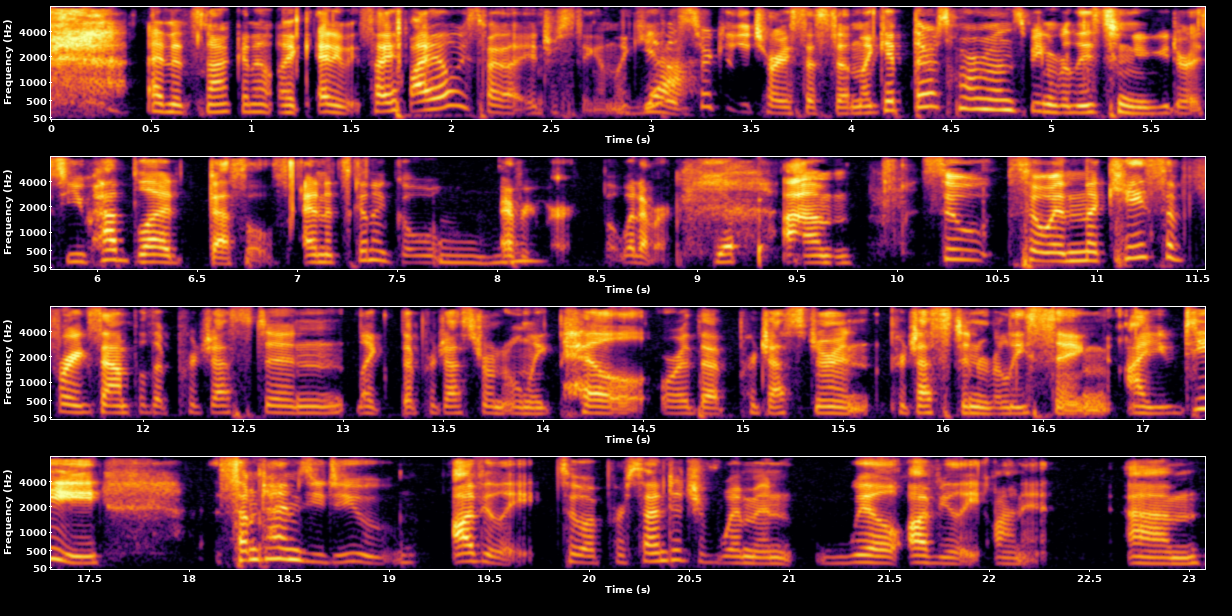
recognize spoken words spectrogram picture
and it's not gonna like anyway so I, I always find that interesting i'm like you yeah. have a circulatory system like if there's hormones being released in your uterus you have blood vessels and it's gonna go mm-hmm. everywhere but whatever yep. um so so in the case of for example the progestin like the progesterone only pill or the progesterone progestin releasing iud sometimes you do ovulate so a percentage of women will ovulate on it um,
